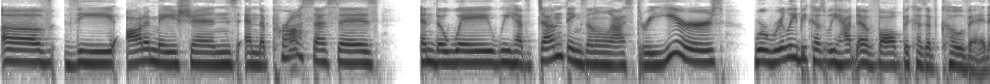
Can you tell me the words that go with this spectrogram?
of the automations and the processes and the way we have done things in the last three years were really because we had to evolve because of COVID.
